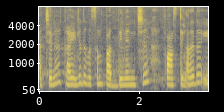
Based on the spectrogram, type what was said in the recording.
അച്ഛന് കഴിഞ്ഞ ദിവസം പതിനഞ്ച് ഫാസ്റ്റിംഗ് അതായത് ഈ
